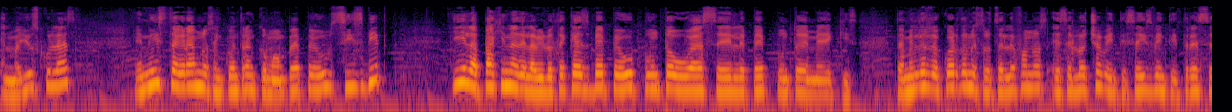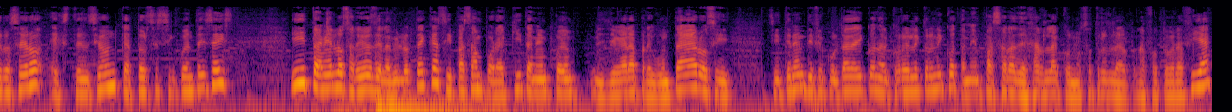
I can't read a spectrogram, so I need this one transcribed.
en mayúsculas, en Instagram nos encuentran como BPU CISBIP y la página de la biblioteca es bpu.uaclp.mx. También les recuerdo nuestros teléfonos es el 826-2300, extensión 1456. Y también los horarios de la biblioteca, si pasan por aquí también pueden llegar a preguntar o si, si tienen dificultad ahí con el correo electrónico, también pasar a dejarla con nosotros la, fotografía.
